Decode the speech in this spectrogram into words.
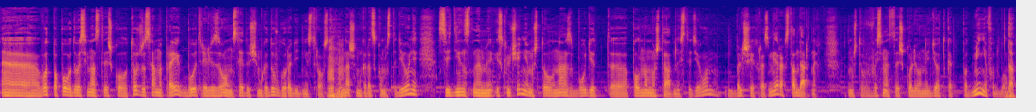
Э, вот по поводу 18-й школы. Тот же самый проект будет реализован в следующем году в городе Днестровске, uh-huh. на нашем городском стадионе, с единственным исключением, что у нас будет э, полномасштабный стадион в больших размерах, стандартных, потому что в 18-й школе он идет как под мини-футбол. Да.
